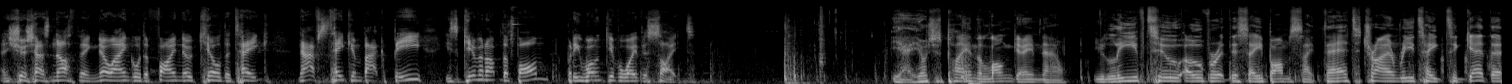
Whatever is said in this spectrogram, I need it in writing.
And Sjuush has nothing, no angle to find, no kill to take. Naf's taken back B. He's given up the bomb, but he won't give away the site. Yeah, you're just playing the long game now. You leave two over at this A-bomb site there to try and retake together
